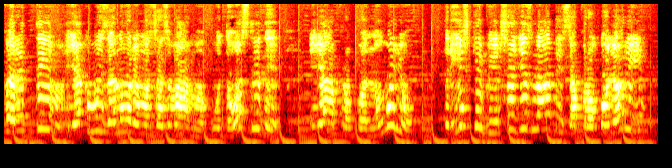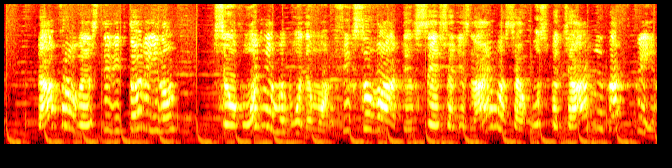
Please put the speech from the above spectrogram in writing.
Перед тим, як ми зануримося з вами у досліди, я пропоную трішки більше дізнатися про кольори та провести вікторину. Сьогодні ми будемо фіксувати все, що дізнаємося у спеціальні картки.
